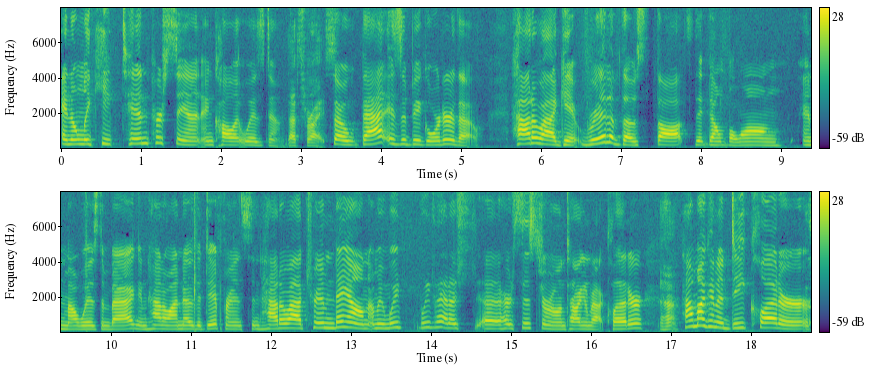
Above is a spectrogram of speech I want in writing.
and only keep 10% and call it wisdom. That's right. So that is a big order, though. How do I get rid of those thoughts that don't belong in my wisdom bag, and how do I know the difference? And how do I trim down? I mean, we've, we've had a, uh, her sister on talking about clutter. Uh-huh. How am I going to declutter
